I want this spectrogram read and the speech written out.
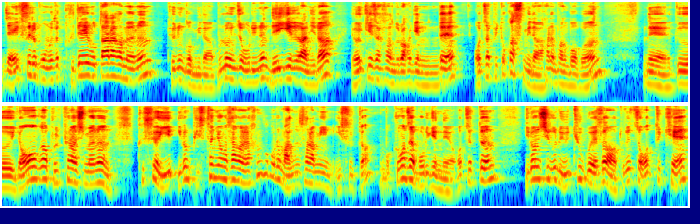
이제 엑셀을 보면서 그대로 따라가면은 되는 겁니다. 물론 이제 우리는 4개가 아니라 10개 자산으로 하겠는데 어차피 똑같습니다. 하는 방법은 네, 그 영어가 불편하시면은 글쎄요 이, 런 비슷한 영상을 한국어로 만든 사람이 있을까? 뭐 그건 잘 모르겠네요. 어쨌든 이런 식으로 유튜브에서 도대체 어떻게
